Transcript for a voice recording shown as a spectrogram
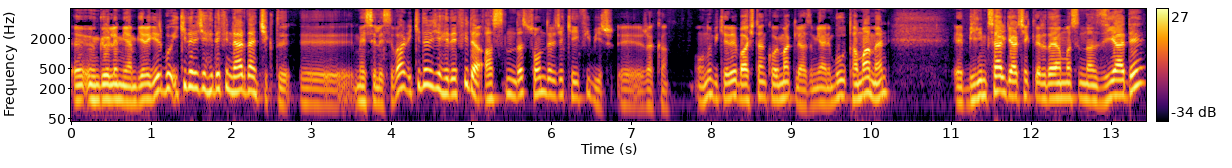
e, öngörülemeyen bir yere gelir. Bu iki derece hedefi nereden çıktı e, meselesi var. İki derece hedefi de aslında son derece keyfi bir e, rakam. Onu bir kere baştan koymak lazım. Yani bu tamamen e, bilimsel gerçeklere dayanmasından ziyade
